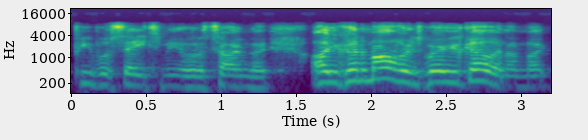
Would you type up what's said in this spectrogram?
people say to me all the time, like, "Oh, you're going to Malverns? Where are you going?" I'm like,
